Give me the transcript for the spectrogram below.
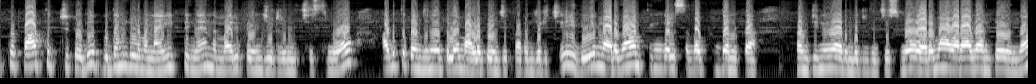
இப்ப பாத்துட்டு இருக்கிறது புதன்கிழமை நைட்டுங்க இந்த மாதிரி பெஞ்சிட்டு இருந்துச்சு ஸ்னோ. அடுத்து கொஞ்ச நேரத்துல மழை பெஞ்சு கரைஞ்சிருச்சு. இதே மாதிரிதான் திங்கள் செவ்வாய் புதன் கண்டினியூவா இருந்துட்டு இருந்துச்சு ஸ்னோ. வருமா வராதான்ட்டே இருந்தா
